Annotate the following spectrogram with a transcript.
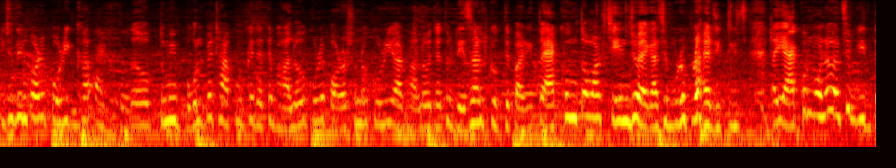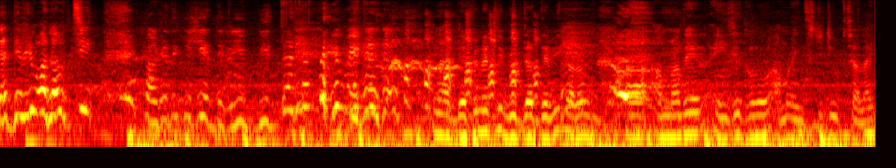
কিছুদিন পরে পরীক্ষা তো তুমি বলবে ঠাকুরকে যাতে ভালো করে পড়াশোনা করি আর ভালো যাতে রেজাল্ট করতে পারি। তো এখন তো আমার চেঞ্জ হয়ে গেছে পুরো প্রায়োরিটিস তাই এখন মনে হচ্ছে বিদ্যার দেবী বলা উচিত। কিসের দেবী? বিদ্যার না ডেফিনেটলি বিদ্যার দেবী কারণ আমাদের এই যে ধরো আমরা ইনস্টিটিউট চালাই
